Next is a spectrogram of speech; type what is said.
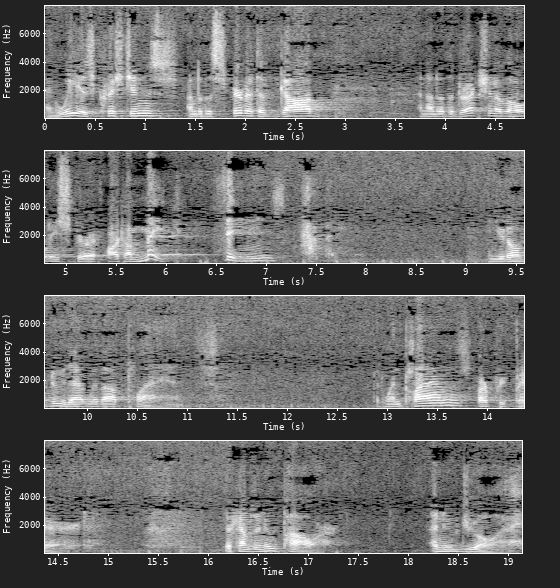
And we as Christians, under the Spirit of God and under the direction of the Holy Spirit, are to make things happen. And you don't do that without plans. But when plans are prepared, there comes a new power, a new joy,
